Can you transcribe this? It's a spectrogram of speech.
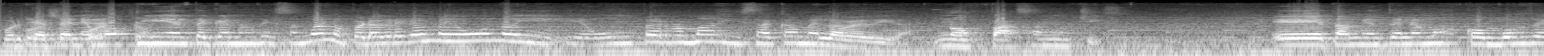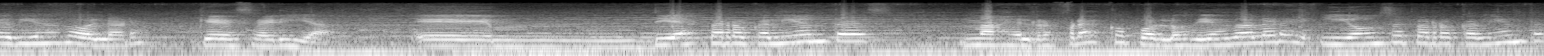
Porque Por tenemos clientes que nos dicen, bueno, pero agrégame uno y, y un perro más y sácame la bebida. Nos pasa muchísimo. Eh, también tenemos combos de 10 dólares, que sería em, 10 perros calientes más el refresco por los 10 dólares y 11 perros calientes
